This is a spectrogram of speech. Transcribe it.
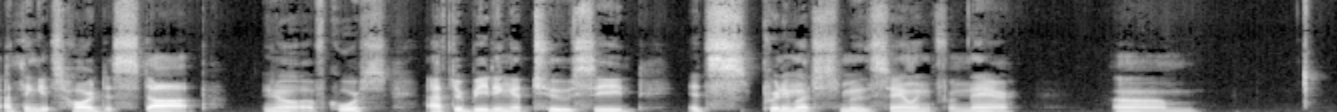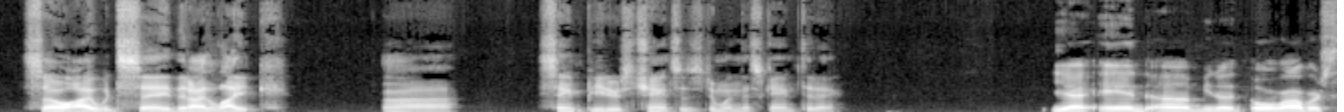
I think it's hard to stop. You know, of course, after beating a two seed, it's pretty much smooth sailing from there. Um, so I would say that I like uh, St. Peter's chances to win this game today. Yeah, and um, you know, Oral Roberts,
